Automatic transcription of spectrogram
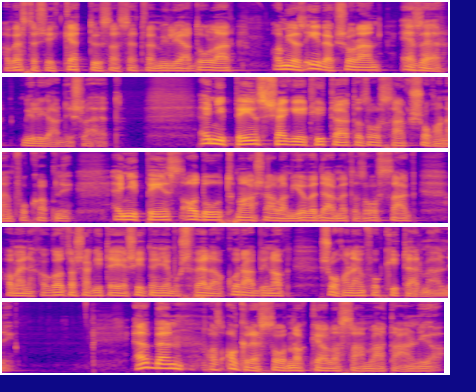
a veszteség 270 milliárd dollár, ami az évek során 1000 milliárd is lehet. Ennyi pénzt, segélyt, hitelt az ország soha nem fog kapni. Ennyi pénzt, adót, más állami jövedelmet az ország, amelynek a gazdasági teljesítménye most fele a korábbinak, soha nem fog kitermelni. Ebben az agresszornak kell a számlát állnia,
